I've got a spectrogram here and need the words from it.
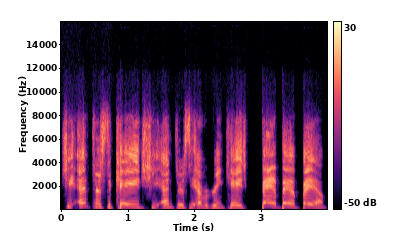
She enters the cage. She enters the evergreen cage. Bam, bam, bam.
